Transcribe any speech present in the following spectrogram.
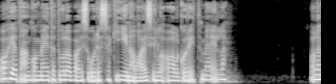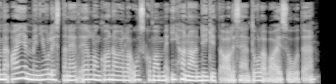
Ohjataanko meitä tulevaisuudessa kiinalaisilla algoritmeilla? Olemme aiemmin julistaneet Ellun kanoilla uskovamme ihanaan digitaaliseen tulevaisuuteen.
